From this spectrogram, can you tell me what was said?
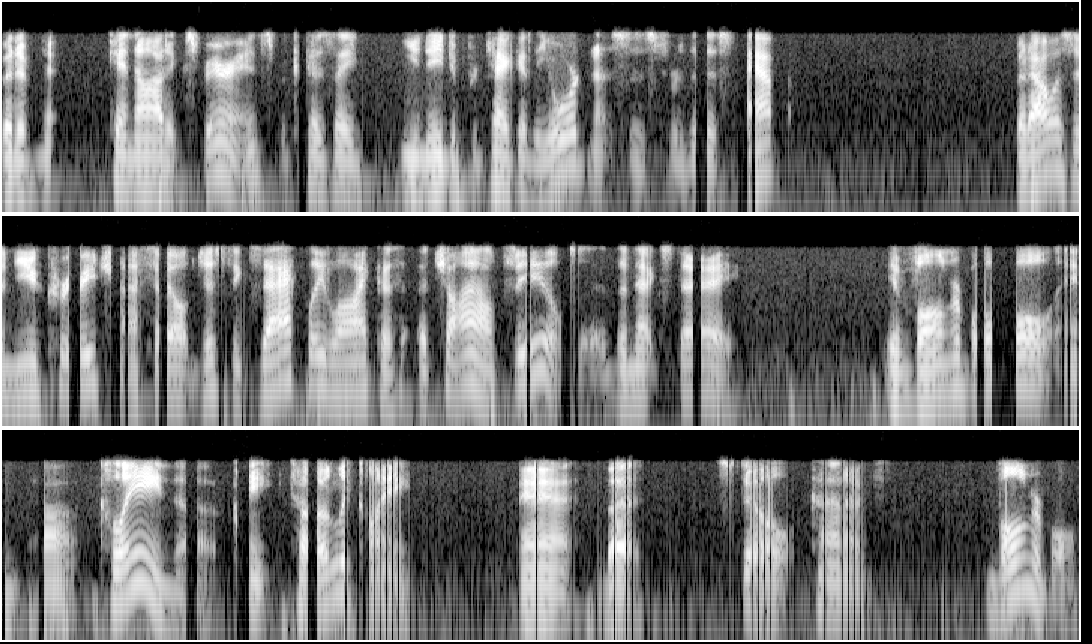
but have, cannot experience because they you need to protect the ordinances for this to happen. But I was a new creature. I felt just exactly like a, a child feels the next day. It vulnerable and uh, clean, uh, clean, totally clean, and but still kind of vulnerable.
